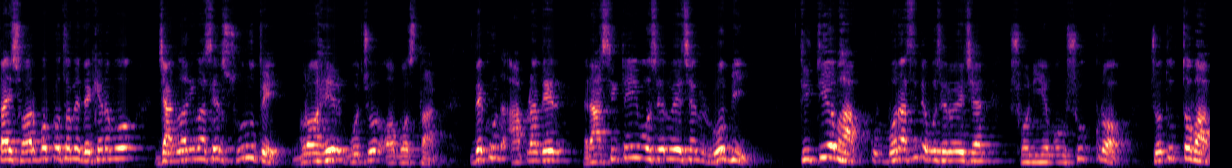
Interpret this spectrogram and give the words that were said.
তাই সর্বপ্রথমে দেখে নেব জানুয়ারি মাসের শুরুতে গ্রহের গোচর অবস্থান। দেখুন, আপনাদের রাশিতেই বসে রয়েছেন রবি, তৃতীয় ভাব কুম্ভ রাশিতে বসে রয়েছেন শনি এবং শুক্র, চতুর্থ ভাব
